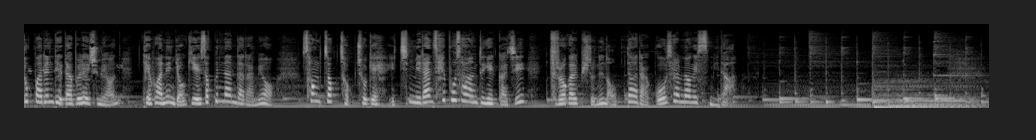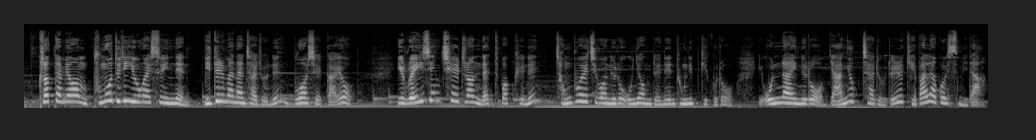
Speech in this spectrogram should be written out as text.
똑바른 대답을 해주면 대화는 여기에서 끝난다라며 성적 접촉의 친밀한 세부 사항 등에까지 들어갈 필요는 없다라고 설명했습니다. 그렇다면 부모들이 이용할 수 있는 믿을 만한 자료는 무엇일까요? 이 Raising Children 네트워크는 정부의 지원으로 운영되는 독립기구로 온라인으로 양육 자료를 개발하고 있습니다.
